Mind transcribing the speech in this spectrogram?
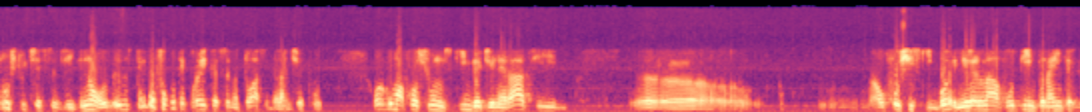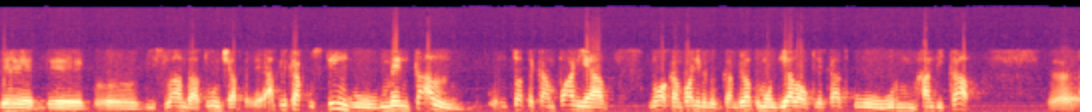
nu știu ce să zic. Nu, trebuie făcute proiecte sănătoase de la început. Oricum a fost și un schimb de generații. Uh, au fost și schimbări. Mirel n-a avut timp înainte de, de uh, Islanda atunci. A, a plecat cu stingul mental în toată campania, noua campanie pentru campionatul mondial au plecat cu un handicap. Uh,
